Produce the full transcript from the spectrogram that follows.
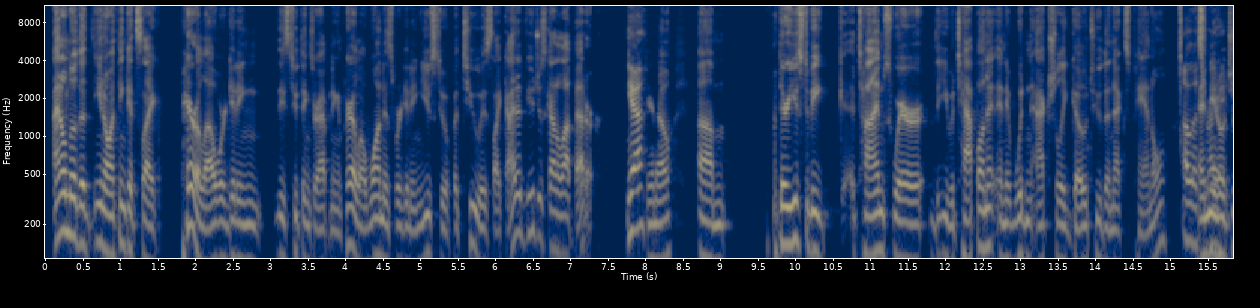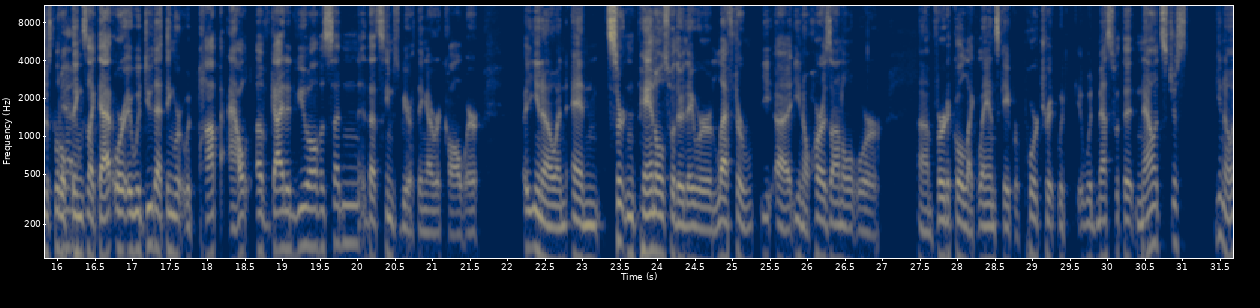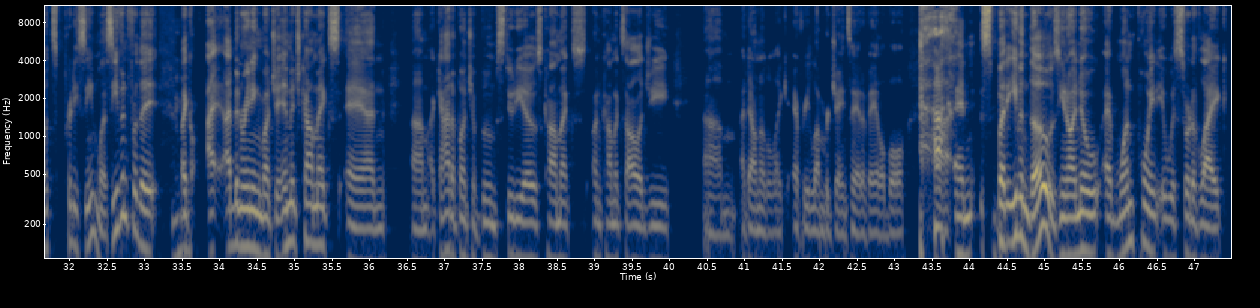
I don't know that you know. I think it's like parallel. We're getting these two things are happening in parallel. One is we're getting used to it, but two is like guided view just got a lot better. Yeah, you know. Um, there used to be times where you would tap on it and it wouldn't actually go to the next panel. Oh, that's and right. you know just little yeah. things like that, or it would do that thing where it would pop out of guided view all of a sudden. That seems to be a thing I recall where uh, you know, and and certain panels, whether they were left or uh, you know horizontal or um, vertical, like landscape or portrait, would it would mess with it. And now it's just you know it's pretty seamless. Even for the mm-hmm. like, I, I've been reading a bunch of image comics and um, I got a bunch of Boom Studios comics on Comixology. Um, I downloaded like every Lumberjanes they had available, uh, and but even those, you know, I know at one point it was sort of like,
